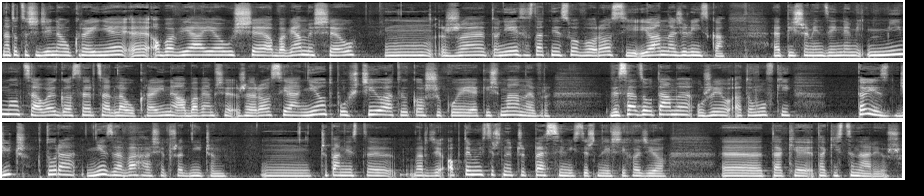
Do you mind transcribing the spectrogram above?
na to, co się dzieje na Ukrainie. E, obawiają się, obawiamy się, mm, że to nie jest ostatnie słowo Rosji. Joanna Zielińska e, pisze między innymi, mimo całego serca dla Ukrainy obawiam się, że Rosja nie odpuściła, tylko szykuje jakiś manewr. Wysadzą tamę, użyją atomówki. To jest dzicz, która nie zawaha się przed niczym. Mm, czy pan jest e, bardziej optymistyczny czy pesymistyczny, jeśli chodzi o e, takie, taki scenariusz?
